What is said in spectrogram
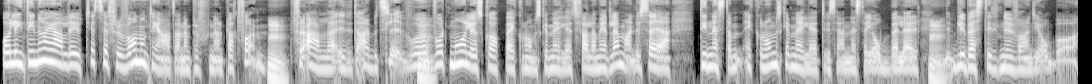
Och LinkedIn har ju aldrig utgett sig för att vara någonting annat än en professionell plattform mm, för alla i ditt arbetsliv. Vår, Mm. Vårt mål är att skapa ekonomiska möjligheter för alla medlemmar. Det vill säga din nästa ekonomiska möjlighet, det vill säga nästa jobb eller mm. bli bäst i ditt nuvarande jobb. Och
